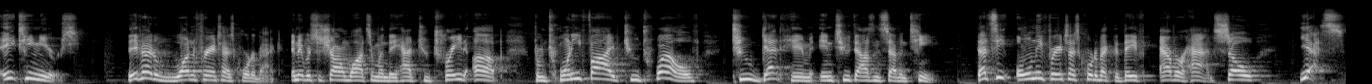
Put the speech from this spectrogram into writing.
18 years. They've had one franchise quarterback, and it was Deshaun Watson when they had to trade up from 25 to 12 to get him in 2017. That's the only franchise quarterback that they've ever had. So, yes,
